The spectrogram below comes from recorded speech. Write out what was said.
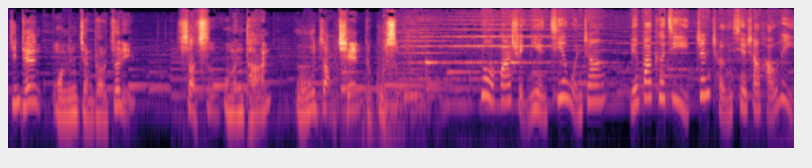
今天我们讲到这里，下次我们谈吴兆谦的故事。落花水面皆文章，联发科技真诚献上好礼，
